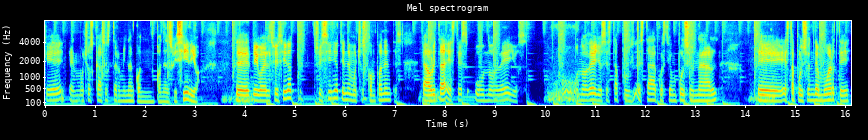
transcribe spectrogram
que en muchos casos terminan con, con el suicidio. Eh, digo, el suicidio, suicidio tiene muchos componentes. Ahorita este es uno de ellos. Uno de ellos, esta, esta cuestión pulsional, eh, esta pulsión de muerte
